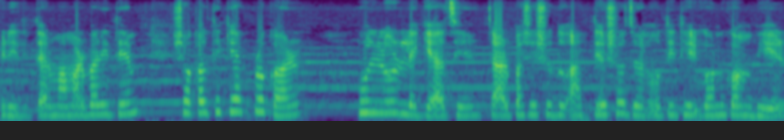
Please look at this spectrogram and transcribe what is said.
রিদি তার মামার বাড়িতে সকাল থেকে এক প্রকার হুল্লুর লেগে আছে। চারপাশে শুধু আত্মীয় স্বজন অতিথির গণকম ভিড়,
